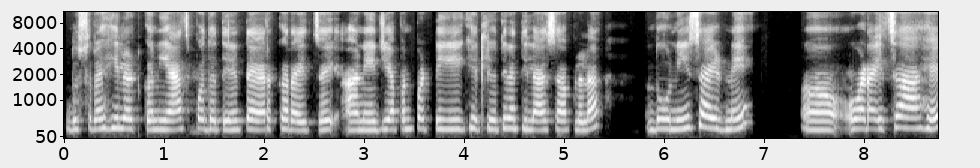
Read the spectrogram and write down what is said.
दुसरं ही लटकन याच पद्धतीने तयार करायचंय. आणि जी आपण पट्टी घेतली होती ना तिला असं आपल्याला दोन्ही साईडने वडायचं आहे.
